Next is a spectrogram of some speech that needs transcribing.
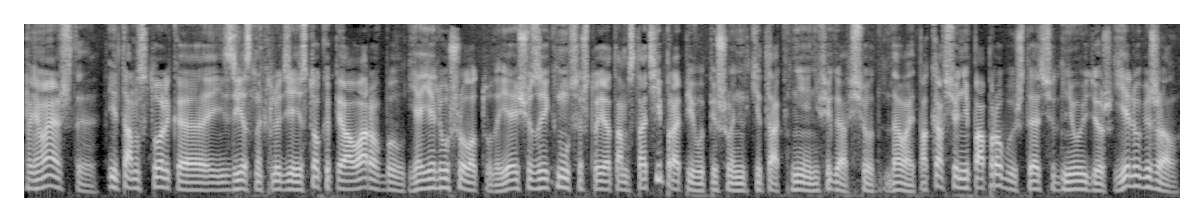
Понимаешь ты? И там столько известных людей, и столько пивоваров был. Я еле ушел оттуда. Я еще заикнулся, что я там статьи про пиво пишу. Они такие, так, не, нифига, все, давай. Пока все не попробуешь, ты отсюда не уйдешь. Еле убежал.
